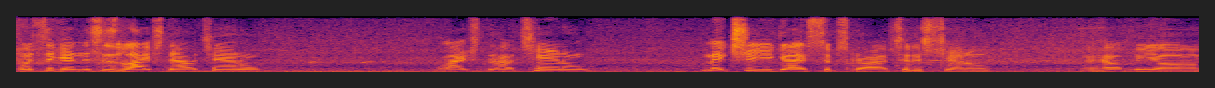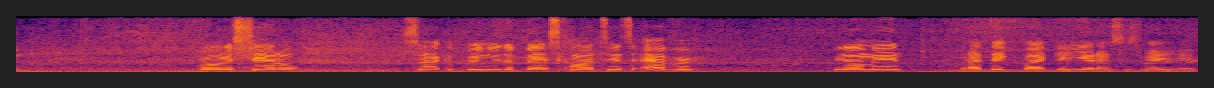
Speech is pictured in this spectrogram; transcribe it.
once again, this is Lifestyle Channel. Lifestyle Channel. Make sure you guys subscribe to this channel and help me um, grow this channel so I can bring you the best contents ever. You know what I mean? But I think Parque Lleras is right here.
